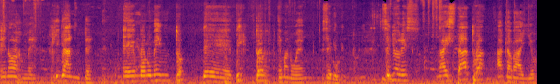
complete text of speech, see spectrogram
enorme, gigante, è un monumento de Víctor Emanuel II. Señores, la estatua a caballo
